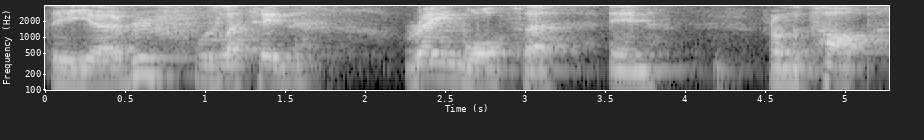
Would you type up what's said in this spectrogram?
The uh, roof was letting rainwater in from the top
